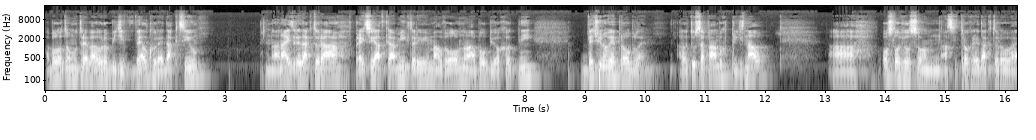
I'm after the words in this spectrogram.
a bolo tomu treba urobiť veľkú redakciu, No a nájsť redaktora pred sviatkami, ktorý by mal voľno a bol by ochotný, väčšinou je problém. Ale tu sa pán Boh priznal a oslovil som asi troch redaktorov a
